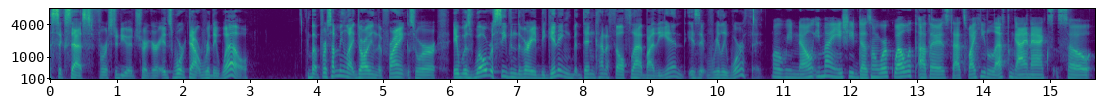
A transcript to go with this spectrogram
success for Studio Trigger, it's worked out really well. But for something like Darling the Franxx, where it was well received in the very beginning, but then kind of fell flat by the end, is it really worth it? Well, we know Imaishi doesn't work well with others. That's why he left Gainax. So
